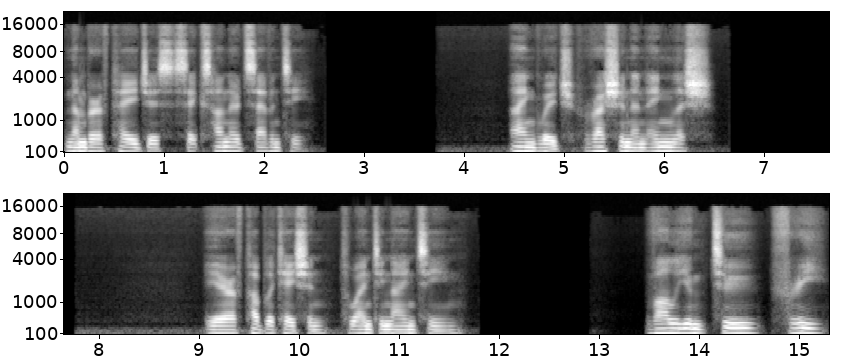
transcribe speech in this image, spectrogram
Number of pages 670. Language Russian and English. Year of publication 2019. Volume 2, 3.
